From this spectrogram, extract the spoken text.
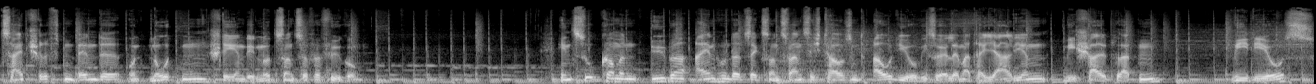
Zeitschriftenbände und Noten stehen den Nutzern zur Verfügung. Hinzu kommen über 126.000 audiovisuelle Materialien wie Schallplatten, Videos,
